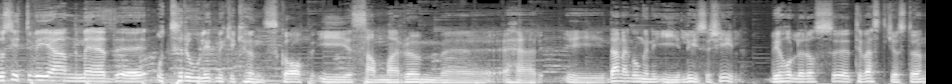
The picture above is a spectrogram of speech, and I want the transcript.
Då sitter vi igen med eh, otroligt mycket kunskap i samma rum eh, här i, denna gången i Lysekil. Vi håller oss eh, till västkusten.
